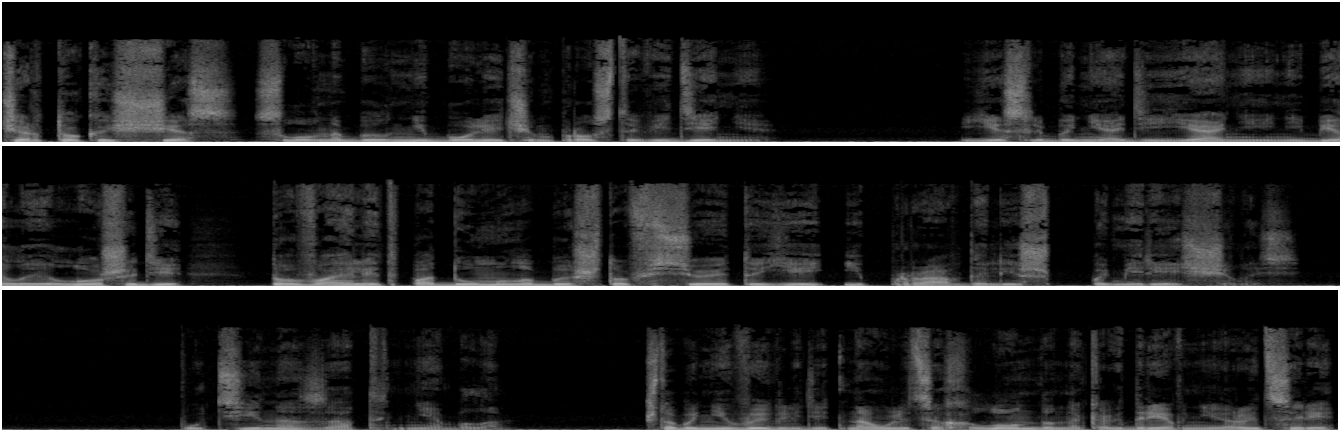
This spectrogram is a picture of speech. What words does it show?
Чертог исчез, словно был не более чем просто видение. Если бы не одеяние, не белые лошади, то Вайлет подумала бы, что все это ей и правда лишь померещилось. Пути назад не было. Чтобы не выглядеть на улицах Лондона, как древние рыцари,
